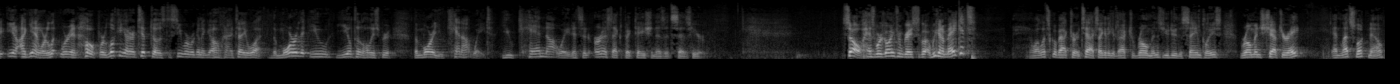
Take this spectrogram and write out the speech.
you, you know, again, we're, we're in hope. We're looking at our tiptoes to see where we're going to go. And I tell you what, the more that you yield to the Holy Spirit, the more you cannot wait. You cannot wait. It's an earnest expectation, as it says here. So, as we're going from grace to glory, are we going to make it? Well, let's go back to our text. I got to get back to Romans. You do the same, please. Romans chapter 8. And let's look now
